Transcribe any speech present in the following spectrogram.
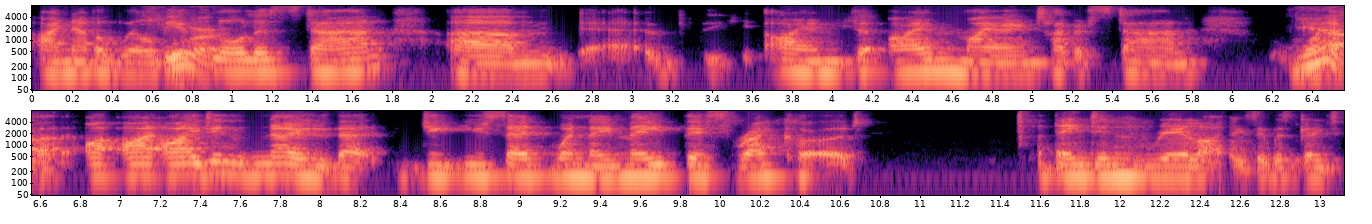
I never will be a flawless stan. Um, I am the, I am my own type of stan. Yeah, I, I didn't know that. You said when they made this record, they didn't realize it was going to.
